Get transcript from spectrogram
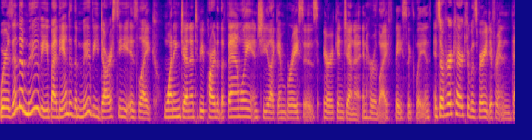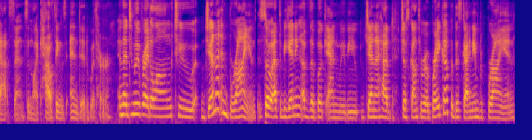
Whereas in the movie, by the end of the movie, Darcy is like wanting Jenna to be part of the family, and she like embraces Eric and Jenna in her life, basically. And, and so her character was very different in that sense, and like how things ended with her. And then to move right along to Jenna and Brian. So at the beginning of the book and movie, Jenna had just gone through a breakup with this guy named Brian.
